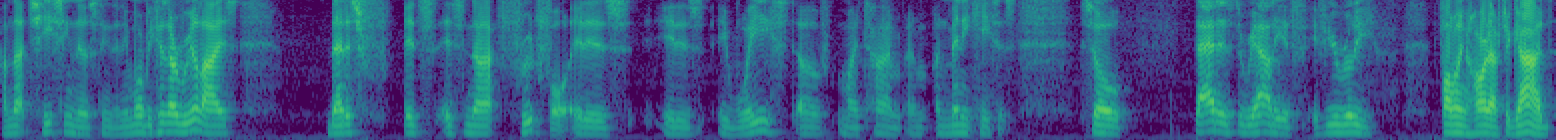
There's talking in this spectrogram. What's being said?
I'm not chasing those things anymore because I realize that it's it's it's not fruitful. It is it is a waste of my time in, in many cases. So that is the reality. If if you're really following hard after God,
